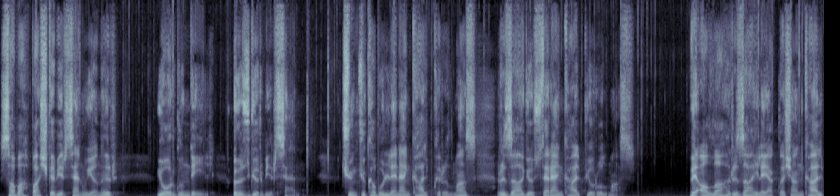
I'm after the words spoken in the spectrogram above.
sabah başka bir sen uyanır, yorgun değil, özgür bir sen. Çünkü kabullenen kalp kırılmaz, rıza gösteren kalp yorulmaz. Ve Allah'a rıza ile yaklaşan kalp,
